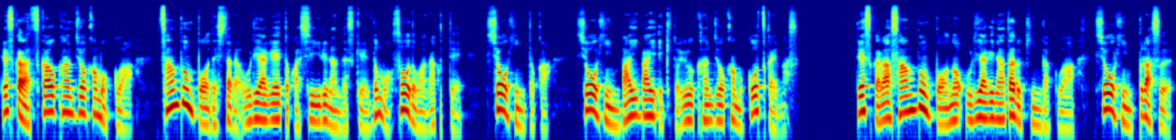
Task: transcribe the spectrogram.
ですから使う勘定科目は三分法でしたら売上とか仕入れなんですけれども、そうではなくて商品とか商品売買益という勘定科目を使います。ですから三分法の売上にあたる金額は商品プラス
